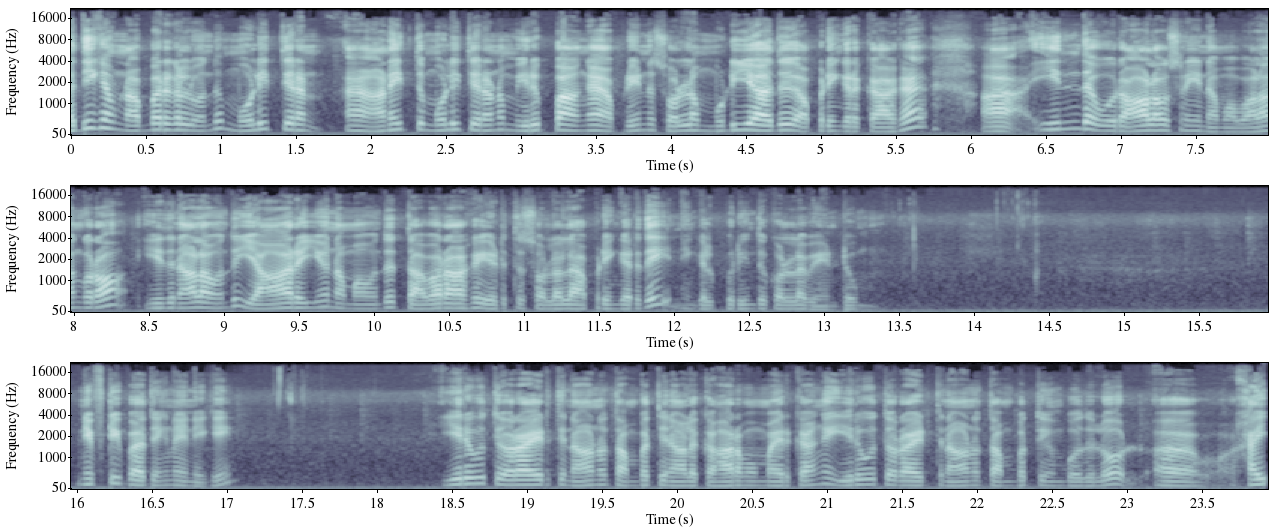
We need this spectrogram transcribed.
அதிகம் நபர்கள் வந்து மொழித்திறன் அனைத்து மொழித்திறனும் இருப்பாங்க அப்படின்னு சொல்ல முடியாது அப்படிங்கிறக்காக இந்த ஒரு ஆலோசனையை நம்ம வழங்குகிறோம் இதனால் வந்து யாரையும் நம்ம வந்து தவறாக எடுத்து சொல்லலை அப்படிங்கிறதை நீங்கள் புரிந்து கொள்ள வேண்டும். நிஃப்டி பார்த்தீங்கன்னா இன்றைக்கி இருபத்தி ஓராயிரத்தி நானூற்றி ஐம்பத்தி நாலுக்கு ஆரம்பமாக இருக்காங்க இருபத்தோராயிரத்தி நானூற்றி ஐம்பத்தி ஒம்போதுலோ ஹை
